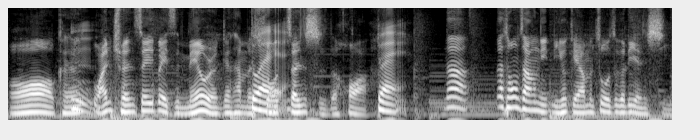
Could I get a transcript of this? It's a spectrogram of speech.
哦，可能完全这一辈子没有人跟她们说真实的话。嗯、对，那那通常你你会给他们做这个练习。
